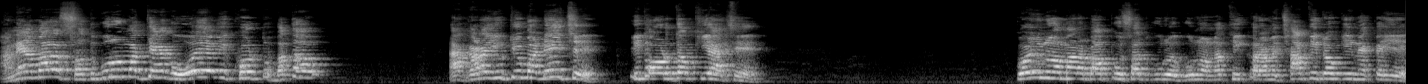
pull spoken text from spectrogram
અને અમારા સદગુરુમાં ક્યાંક હોય એવી ખોટ તો બતાવો. આ ઘણા યુટ્યુબમાં ડે છે એ તો અડધોખિયા છે. કોઈનું અમારા બાપુ સદગુરુ ગુનો નથી કરે અમે છાતી ટોકીને કહીએ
